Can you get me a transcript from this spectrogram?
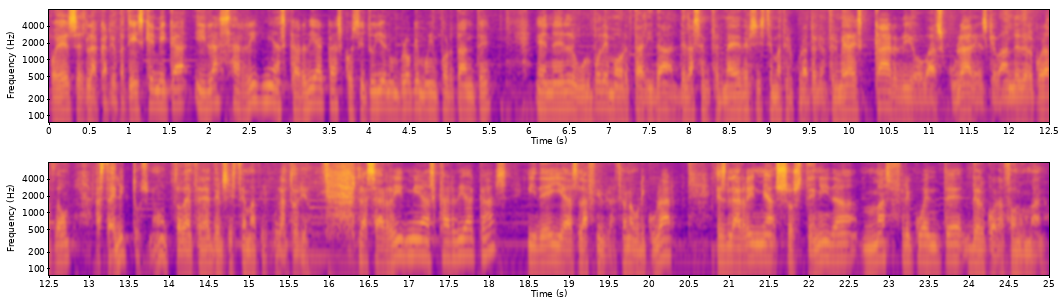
pues es la cardiopatía isquémica y las arritmias cardíacas constituyen un bloque muy importante en el grupo de mortalidad de las enfermedades del sistema circulatorio, enfermedades cardiovasculares que van desde el corazón hasta el ictus, ¿no? toda enfermedad del sistema circulatorio. Las arritmias cardíacas y de ellas la fibrilación auricular es la arritmia sostenida más frecuente del corazón humano.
